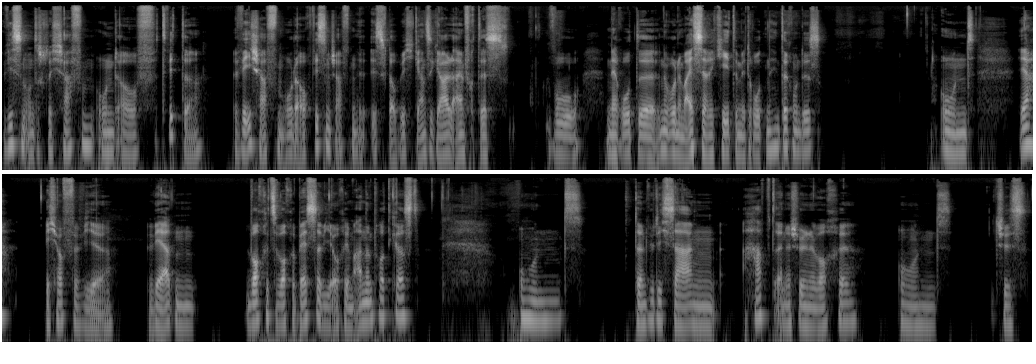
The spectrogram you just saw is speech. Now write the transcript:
Wissen-Schaffen und auf Twitter W-Schaffen oder auch Wissenschaften ist, glaube ich, ganz egal. Einfach das, wo eine rote, wo eine weiße Rakete mit rotem Hintergrund ist. Und ja, ich hoffe, wir werden Woche zu Woche besser, wie auch im anderen Podcast. Und dann würde ich sagen, habt eine schöne Woche und tschüss.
